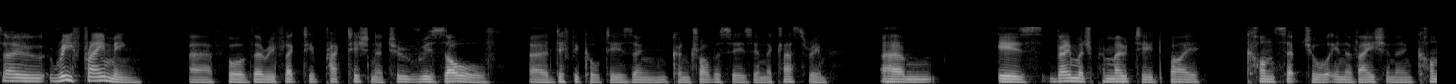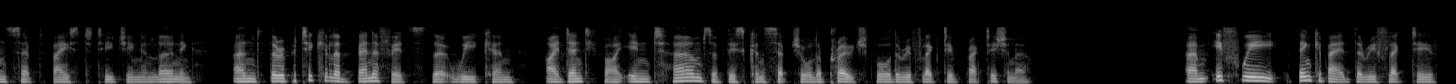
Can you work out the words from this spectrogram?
So reframing uh, for the reflective practitioner to resolve uh, difficulties and controversies in the classroom um, is very much promoted by conceptual innovation and concept-based teaching and learning. And there are particular benefits that we can identify in terms of this conceptual approach for the reflective practitioner. Um, if we think about the reflective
